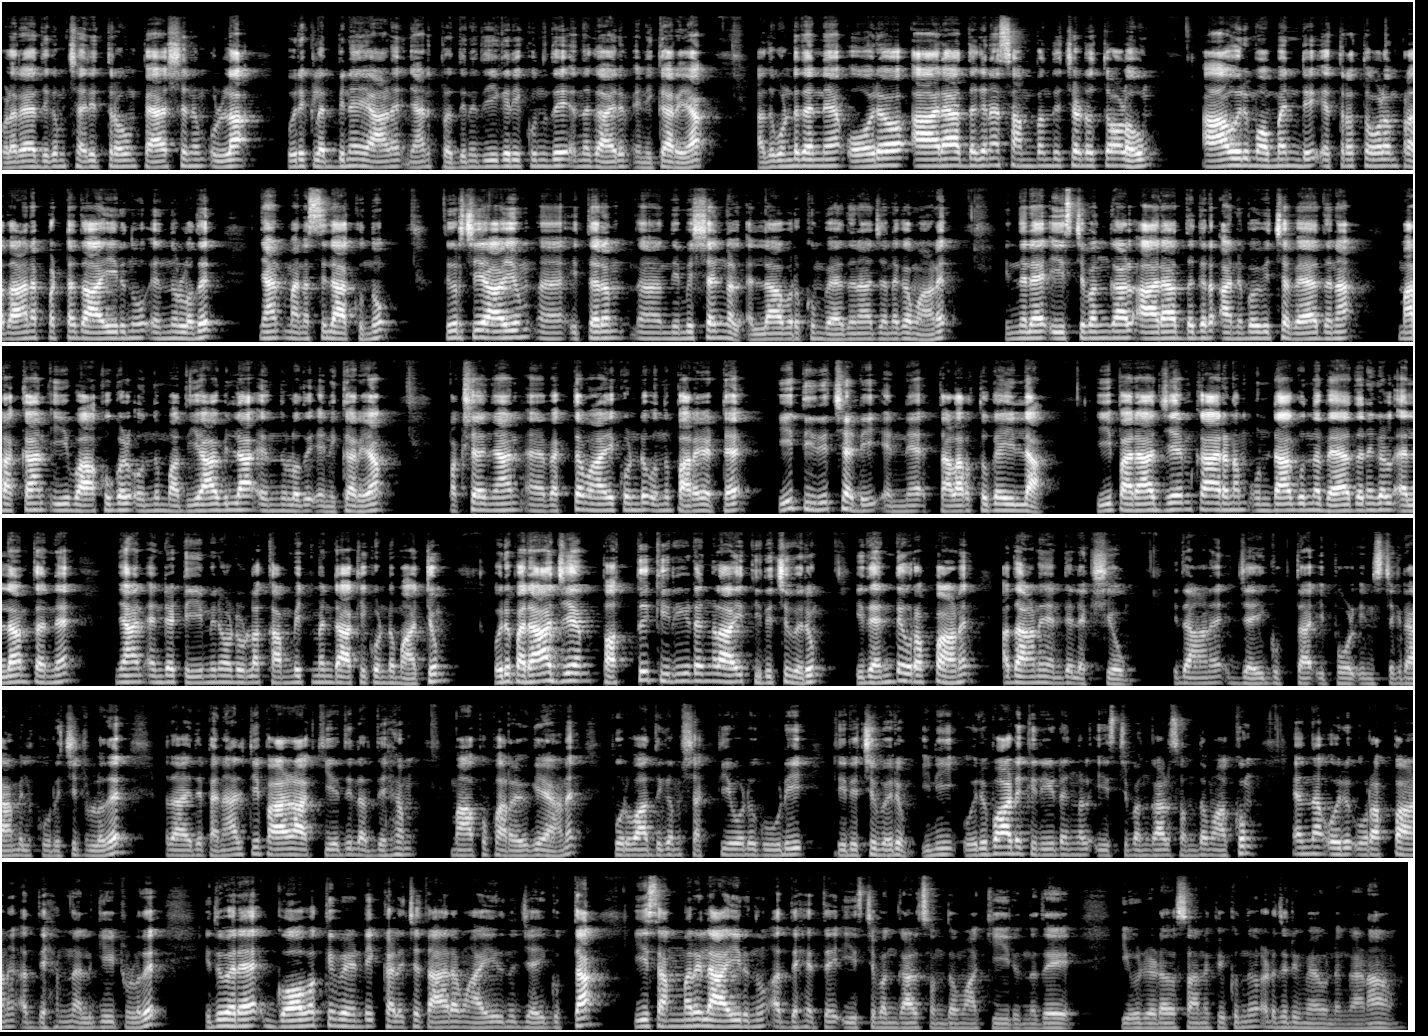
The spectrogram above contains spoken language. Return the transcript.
വളരെയധികം ചരിത്രവും പാഷനും ഉള്ള ഒരു ക്ലബിനെയാണ് ഞാൻ പ്രതിനിധീകരിക്കുന്നത് എന്ന കാര്യം എനിക്കറിയാം. അതുകൊണ്ട് തന്നെ ഓരോ ആരാധകനെ സംബന്ധിച്ചിടത്തോളവും ആ ഒരു മൊമെന്റ് എത്രത്തോളം പ്രധാനപ്പെട്ടതായിരുന്നു എന്നുള്ളത് ഞാൻ മനസ്സിലാക്കുന്നു. തീർച്ചയായും ഇത്തരം നിമിഷങ്ങൾ എല്ലാവർക്കും വേദനാജനകമാണ്. ഇന്നലെ ഈസ്റ്റ് ബംഗാൾ ആരാധകർ അനുഭവിച്ച വേദന മറക്കാൻ ഈ വാക്കുകൾ ഒന്നും മതിയാവില്ല എന്നുള്ളത് എനിക്കറിയാം. പക്ഷേ ഞാൻ വ്യക്തമായി വ്യക്തമായിക്കൊണ്ട് ഒന്ന് പറയട്ടെ ഈ തിരിച്ചടി എന്നെ തളർത്തുകയില്ല. ഈ പരാജയം കാരണം ഉണ്ടാകുന്ന വേദനകൾ എല്ലാം തന്നെ ഞാൻ എന്റെ ടീമിനോടുള്ള കമ്മിറ്റ്മെന്റ് ആക്കിക്കൊണ്ട് മാറ്റും. ഒരു പരാജയം പത്ത് കിരീടങ്ങളായി തിരിച്ചു വരും. ഇതെന്റെ ഉറപ്പാണ്. അതാണ് എന്റെ ലക്ഷ്യവും. ഇതാണ് ജയ്ഗുപ്ത ഇപ്പോൾ ഇൻസ്റ്റഗ്രാമിൽ കുറിച്ചിട്ടുള്ളത്. അതായത് പെനാൽറ്റി പാഴാക്കിയതിൽ അദ്ദേഹം മാപ്പ് പറയുകയാണ്. പൂർവാധികം ശക്തിയോടുകൂടി തിരിച്ചു വരും. ഇനി ഒരുപാട് കിരീടങ്ങൾ ഈസ്റ്റ് ബംഗാൾ സ്വന്തമാക്കും എന്ന ഒരു ഉറപ്പാണ് അദ്ദേഹം നൽകിയിട്ടുള്ളത്. ഇതുവരെ ഗോവയ്ക്ക് വേണ്ടി കളിച്ച താരമായിരുന്നു ജയ് ഗുപ്ത ഈ സമ്മറിലായിരുന്നു അദ്ദേഹത്തെ ഈസ്റ്റ് ബംഗാൾ സ്വന്തമാക്കിയിരുന്നത്. ഈ വീഡിയോ അവസാനിപ്പിക്കുന്നു. അടുത്തൊരു മേവുണ്ടും കാണാം.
